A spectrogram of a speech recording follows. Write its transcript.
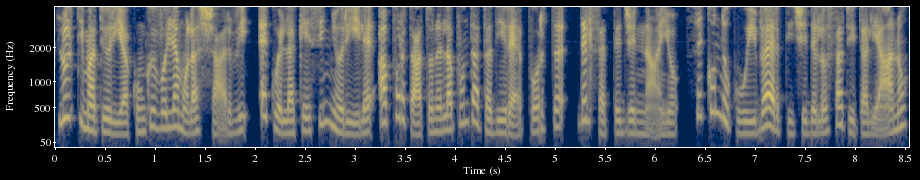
L'ultima teoria con cui vogliamo lasciarvi è quella che Signorile ha portato nella puntata di Report del 7 gennaio, secondo cui i vertici dello Stato italiano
